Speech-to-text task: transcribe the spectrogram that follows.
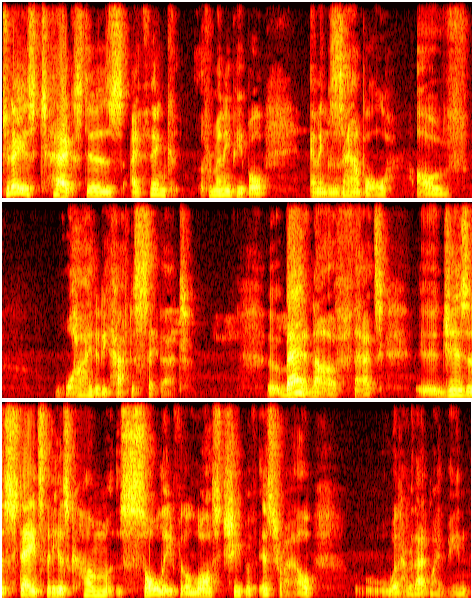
Today's text is, I think, for many people, an example of why did he have to say that? Bad enough that Jesus states that he has come solely for the lost sheep of Israel, whatever that might mean.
